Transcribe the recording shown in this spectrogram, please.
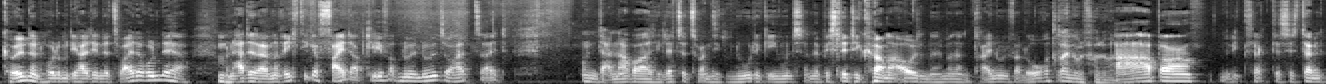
Köln, dann holen wir die halt in der zweiten Runde her. Und hatte dann eine richtige Fight abgeliefert, 0-0 zur Halbzeit. Und dann aber die letzten 20 Minuten ging uns dann ein bisschen die Körner aus und dann haben wir dann 3-0 verloren. 3-0 verloren. Aber, wie gesagt, das ist dann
